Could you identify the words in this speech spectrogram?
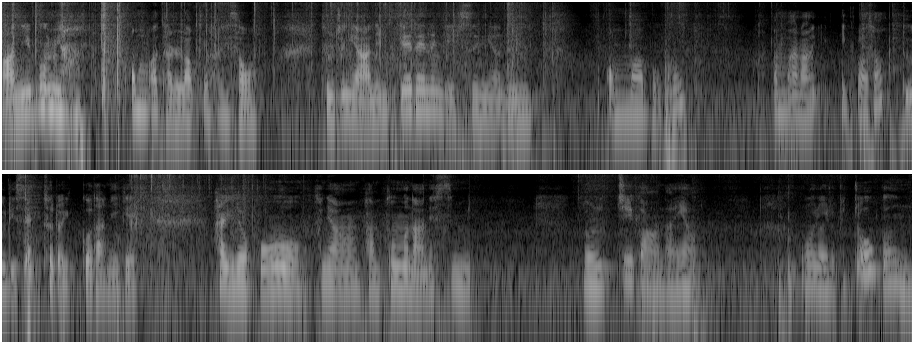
안 입으면 엄마 달라고 해서 둘 중에 안 입게 되는 게 있으면은 엄마 보고 엄마랑 입어서 둘이 세트로 입고 다니게 하려고 그냥 반품은 안 했습니다. 넓지가 않아요. 오히려 이렇게 좁은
